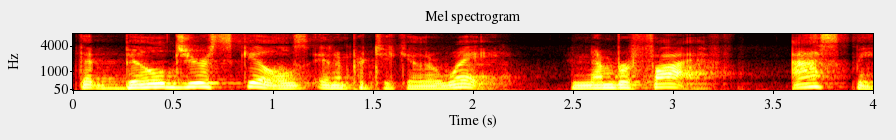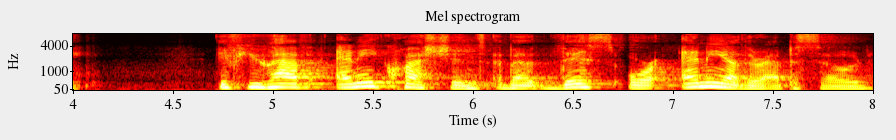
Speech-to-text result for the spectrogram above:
that builds your skills in a particular way. Number five, ask me. If you have any questions about this or any other episode,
